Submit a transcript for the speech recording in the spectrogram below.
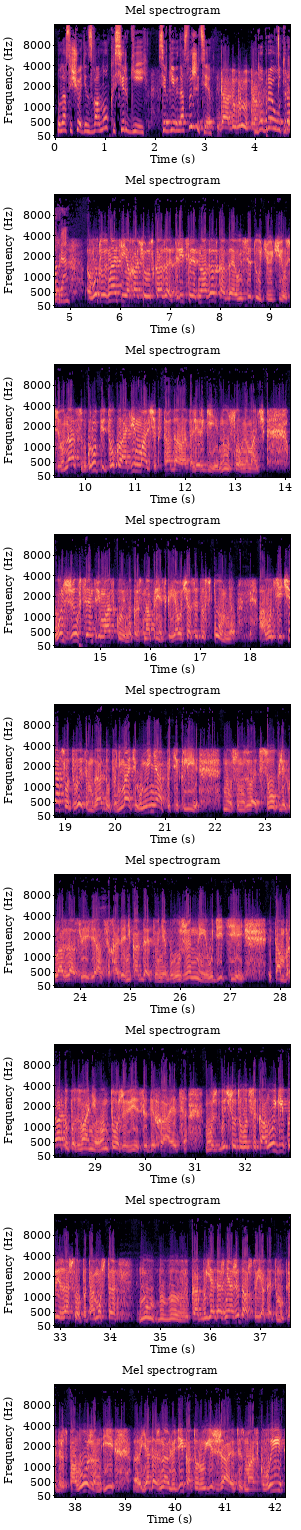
У нас еще один звонок. Сергей. Сергей, вы нас слышите? Да, доброе утро. Доброе утро. Доброе. Вот вы знаете, я хочу рассказать. 30 лет назад, когда я в институте учился, у нас в группе только один мальчик страдал от аллергии. Ну, условно мальчик. Он жил в центре Москвы, на Краснопринской. Я вот сейчас это вспомнил. А вот сейчас вот в этом году, понимаете, у меня потекли, ну, что называется, сопли, глаза слезятся, хотя никогда этого не было. У жены, у детей. Там брату позвонил, он тоже весь задыхается. Может быть, что-то вот с экологией произошло, потому что, ну, как бы я даже не ожидал, что я к этому предрасположен. И э, я даже знаю людей, которые уезжают из Москвы,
